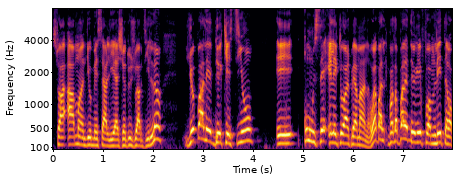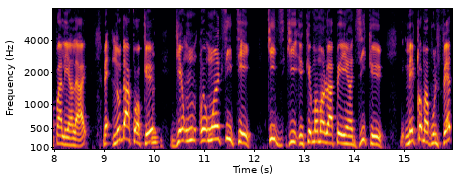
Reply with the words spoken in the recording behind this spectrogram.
soit amendé ou bien ça lié, j'ai toujours dit là, yo parler de questions et conseil électoral permanent. Ouais, pendant parler de réforme l'État, on parler en là, eh. mais nous d'accord que mhm. une entité qui, que maman le a payé dit que, mais comment pour le faire,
